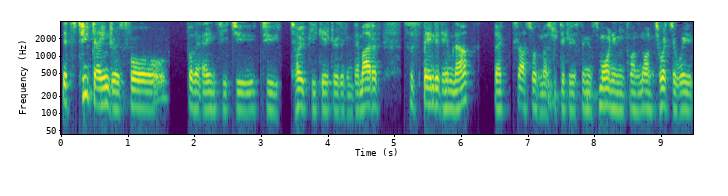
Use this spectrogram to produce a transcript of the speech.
It's too dangerous for for the ANC to to totally get rid of him. They might have suspended him now, but I saw the most ridiculous thing this morning on, on Twitter where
